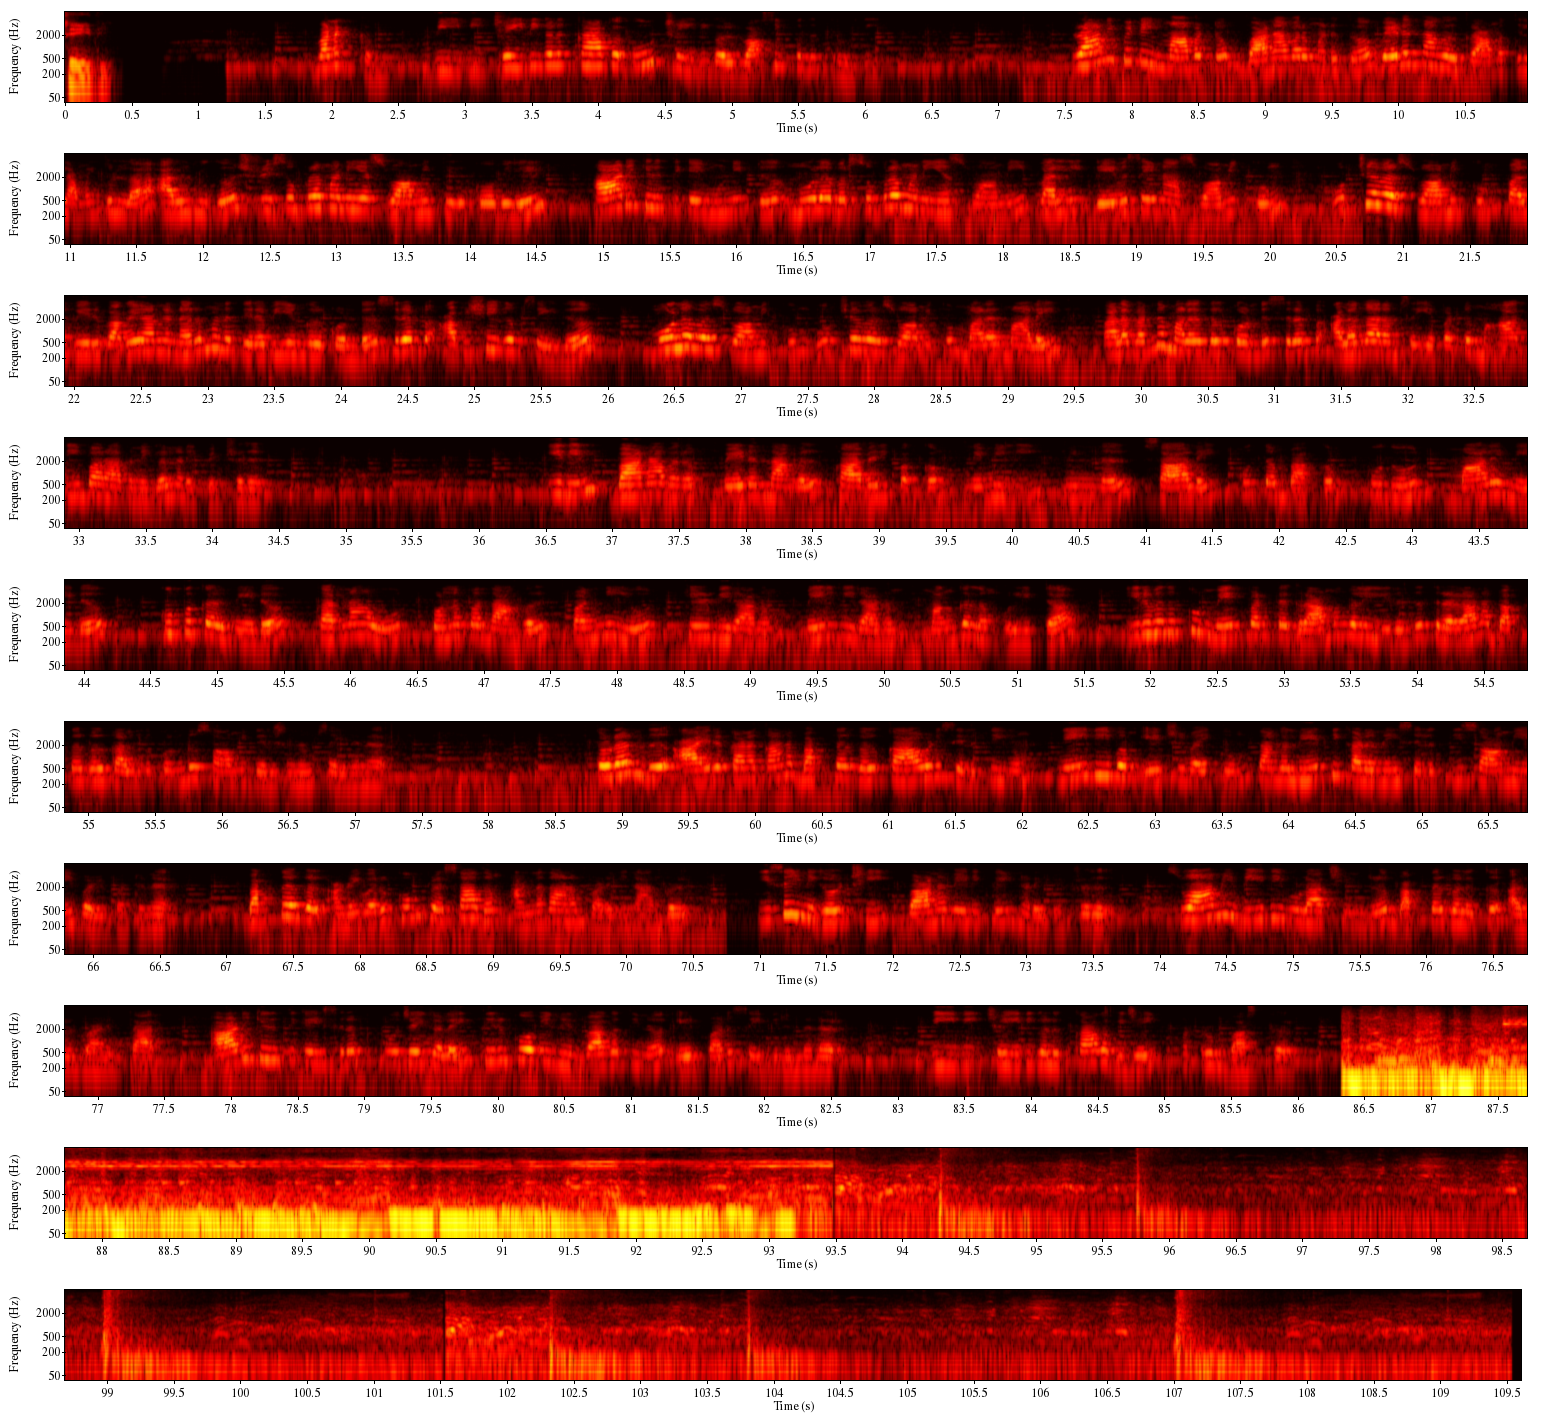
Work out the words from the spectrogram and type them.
செய்தி. வணக்கம். விவி செய்திகளுக்காக ஊர் செய்திகள் வாசிப்பது திருதி. ராணிப்பேட்டை மாவட்டம் பானாவரம் அடுத்த வேடந்தாங்கல் கிராமத்தில் அமைந்துள்ள அருள்மிகு ஸ்ரீ சுப்பிரமணிய சுவாமி திருக்கோவிலில் ஆடி கிருத்திகை முன்னிட்டு மூலவர் சுப்பிரமணிய சுவாமி வள்ளி தேவசேனா சுவாமிக்கும் உற்சவர் சுவாமிக்கும் பல்வேறு வகையான நறுமண திரவியங்கள் கொண்டு சிறப்பு அபிஷேகம் செய்து மூலவர் சுவாமிக்கும் உற்சவர் சுவாமிக்கும் மலர் மாலை பல வண்ண மலர்கள் கொண்டு சிறப்பு அலங்காரம் செய்யப்பட்டு மகா தீபாராதனைகள் நடைபெற்றது. இதில் பானாவரம் வேடந்தாங்கல் காவேரி பக்கம் நெமிலி மின்னல் சாலை கூத்தம்பாக்கம் புதூர் மாலைமேடு குப்புக்கல்மேடு கர்ணாவூர் பொன்னப்பந்தாங்கல் பன்னியூர் கீழ்வீராணம் மேல்வீராணம் மங்கலம் உள்ளிட்ட இருபதுக்கும் மேற்பட்ட கிராமங்களில் இருந்து திரளான பக்தர்கள் கலந்து கொண்டு சாமி தரிசனம் செய்தனர். தொடர்ந்து ஆயிரக்கணக்கான பக்தர்கள் காவடி செலுத்தியும் நெய் தீபம் ஏற்றி வைத்தும் தங்கள் நேர்த்தி கடனை செலுத்தி சாமியை வழிபட்டனர். பக்தர்கள் அனைவருக்கும் பிரசாதம் அன்னதானம் வழங்கினார்கள். இசை நிகழ்ச்சி வானவேடிக்கை நடைபெற்றது. சுவாமி வீதி உலா சென்று பக்தர்களுக்கு அருள்பாலித்தார். ஆடிக்கிருத்திகை சிறப்பு பூஜைகளை திருக்கோவில் நிர்வாகத்தினர் ஏற்பாடு செய்திருந்தனர். விவி செய்திகளுக்காக விஜய் மற்றும் பாஸ்கர். Super.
